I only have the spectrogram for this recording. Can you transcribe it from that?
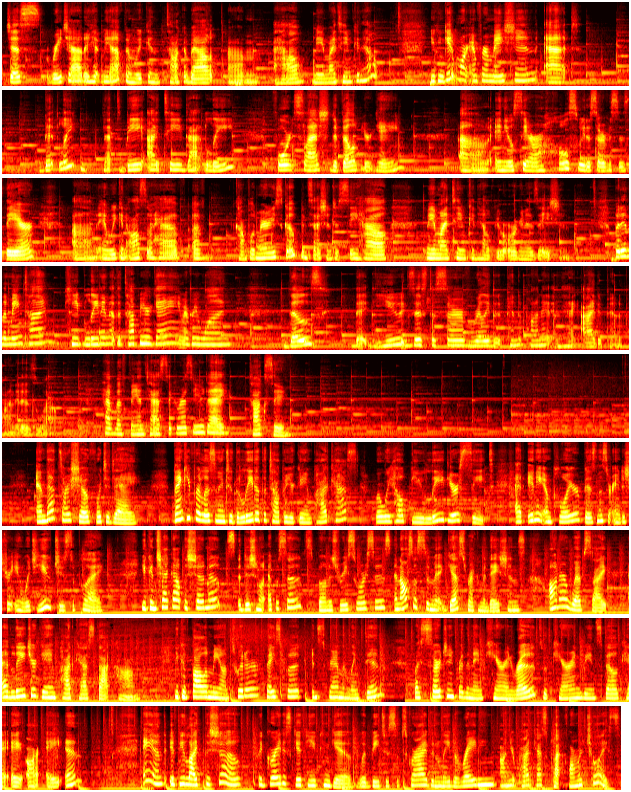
just reach out and hit me up and we can talk about um, how me and my team can help. You can get more information at bit.ly, that's bit.ly forward slash develop your game. Um, and you'll see our whole suite of services there. Um, and we can also have a complimentary scoping session to see how me and my team can help your organization. But in the meantime, Keep leading at the top of your game, everyone. Those that you exist to serve really depend upon it, and heck, I depend upon it as well. Have a fantastic rest of your day. Talk soon. And that's our show for today. Thank you for listening to the Lead at the Top of Your Game podcast, where we help you lead your seat at any employer, business, or industry in which you choose to play. You can check out the show notes, additional episodes, bonus resources, and also submit guest recommendations on our website at leadyourgamepodcast.com. You can follow me on Twitter, Facebook, Instagram, and LinkedIn by searching for the name Karan Rhodes, with Karan being spelled K A R A N. And if you like the show, the greatest gift you can give would be to subscribe and leave a rating on your podcast platform of choice.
